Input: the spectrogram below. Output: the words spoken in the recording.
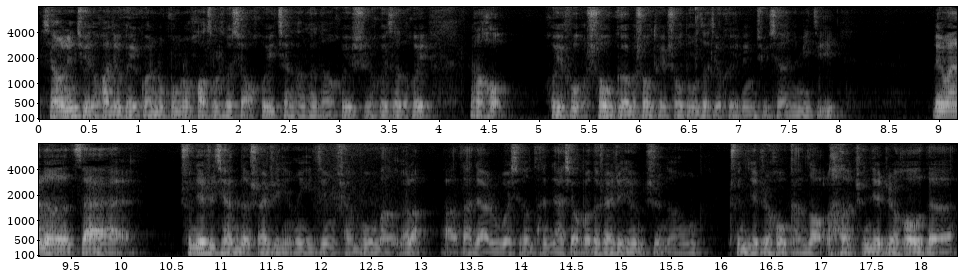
想要领取的话，就可以关注公众号，搜索“小辉健康课堂”，辉是灰色的灰，然后回复“瘦胳膊、瘦腿、瘦肚子”就可以领取相应的秘籍。另外呢，在春节之前的甩脂营已经全部满额了啊！大家如果想参加小博的甩脂营，只能。春节之后赶早了，春节之后的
